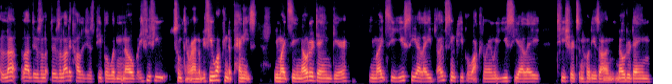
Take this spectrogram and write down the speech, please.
a lot, a lot there's a there's a lot of colleges people wouldn't know, but even if you something random, if you walk into Penneys, you might see Notre Dame gear, you might see UCLA. I've seen people walking around with UCLA t-shirts and hoodies on Notre Dame.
